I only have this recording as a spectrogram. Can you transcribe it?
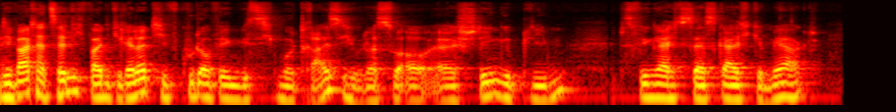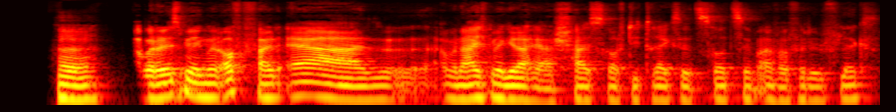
Die war tatsächlich, war die relativ gut auf irgendwie 7.30 Uhr oder so äh, stehen geblieben. Deswegen habe ich das erst gar nicht gemerkt. Ja. Aber da ist mir irgendwann aufgefallen, ja, aber da habe ich mir gedacht, ja, scheiß drauf, die Drecks jetzt trotzdem einfach für den Flex.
